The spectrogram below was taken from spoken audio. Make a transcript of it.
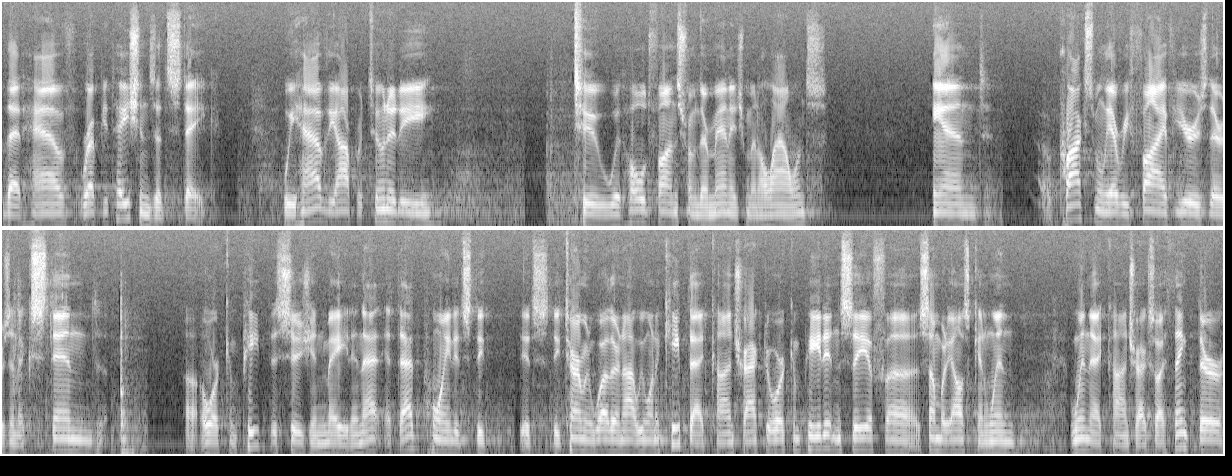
that have reputations at stake. We have the opportunity to withhold funds from their management allowance, and approximately every five years, there's an extend uh, or compete decision made, and that, at that point, it's, de it's determined whether or not we want to keep that contractor or compete it and see if uh, somebody else can win, win that contract. So I think they're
